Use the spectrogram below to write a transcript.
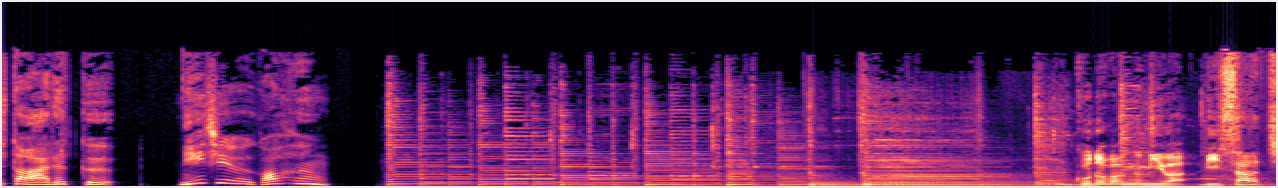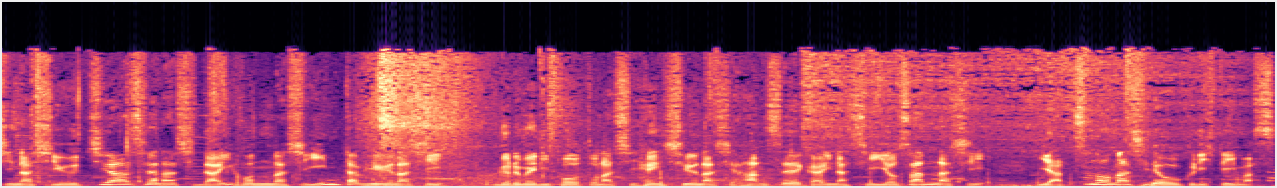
拓司と歩く25分。この番組はリサーチなし打ち合わせなし台本なしインタビューなしグルメリポートなし編集なし反省会なし予算なし8つのなしでお送りしています。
